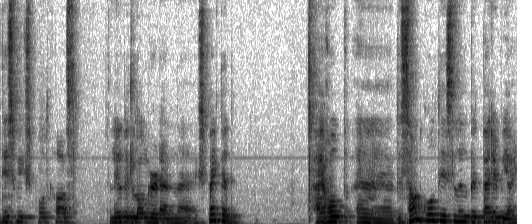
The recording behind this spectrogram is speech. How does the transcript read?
this week's podcast. A little bit longer than uh, expected. I hope uh, the sound quality is a little bit better. We are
